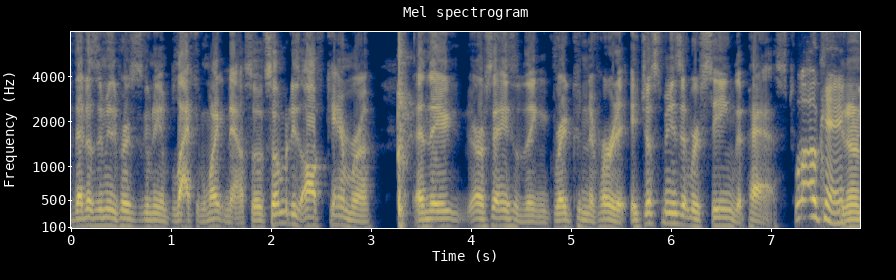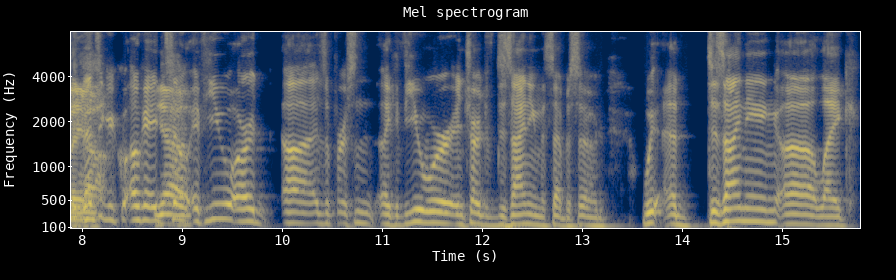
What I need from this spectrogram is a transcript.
that doesn't mean the person's gonna be in black and white now. So if somebody's off camera and they are saying something, Greg couldn't have heard it. It just means that we're seeing the past. Well, okay, You know what I that's a good. qu- Okay, so if you are uh, as a person, like if you were in charge of designing this episode, we, uh, designing uh like,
